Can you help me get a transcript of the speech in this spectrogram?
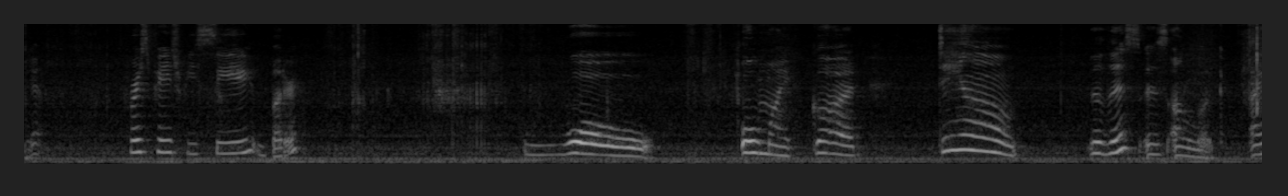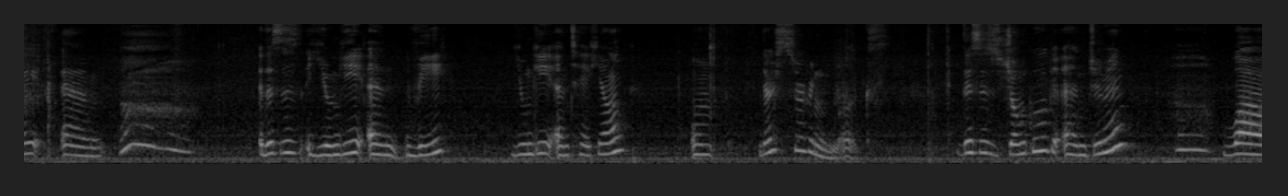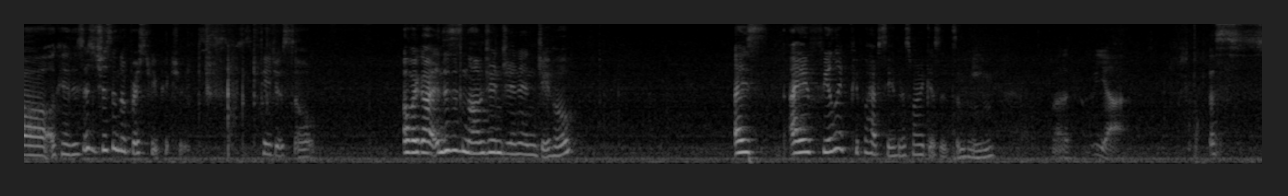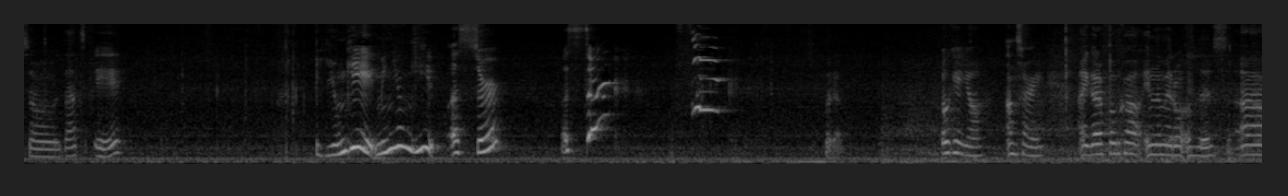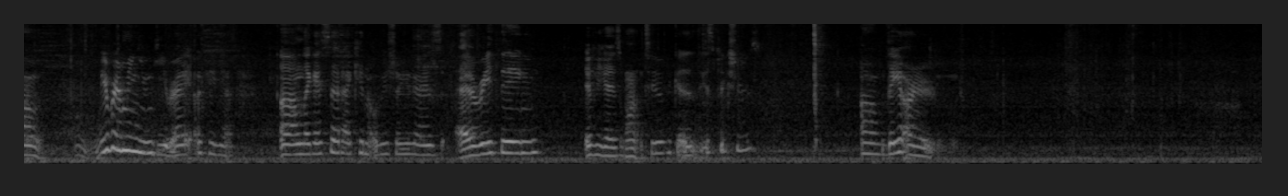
Yeah. First page we see butter. Whoa. Oh my god. Damn. This is a look. I am. this is Yoongi and V. Yoongi and Taehyung. Um, they're serving looks. This is Jungkook and Jimin. wow. Okay, this is just in the first three pictures pages. So, oh my god, and this is Namjoon, Jin, and Jeho. I feel like people have seen this one because it's a meme, but yeah. So that's it. Yoongi, Min Yoongi, a sir, a sir, sir. What up? Okay, y'all. I'm sorry. I got a phone call in the middle of this. Um, we were Min Yoongi, right? Okay, yeah. Um, like I said, I can always show you guys everything if you guys want to because these pictures, um, they are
